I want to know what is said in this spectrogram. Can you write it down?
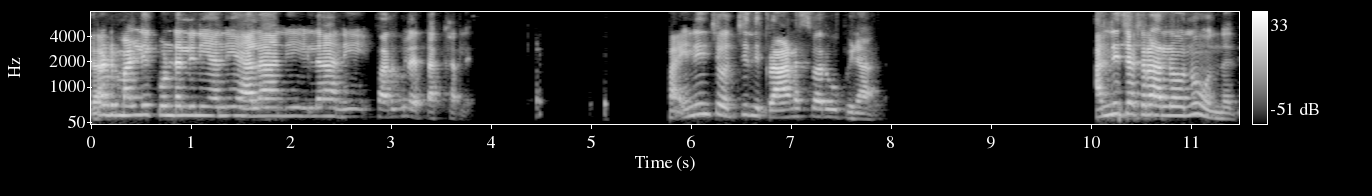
కాబట్టి మళ్ళీ కుండలిని అని అలా అని ఇలా అని పరుగులు ఎత్తక్కర్లేదు. పైనుంచి వచ్చింది ప్రాణస్వరూపిణ అన్ని చక్రాల్లోనూ ఉన్నది.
